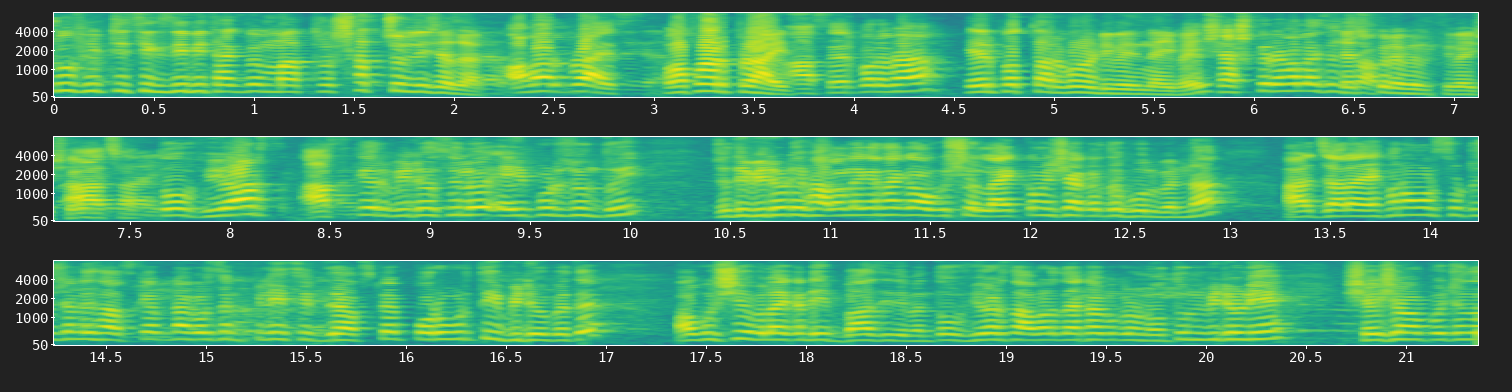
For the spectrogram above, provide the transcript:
টু ফিফটি সিক্স জিবি থাকবে মাত্র সাতচল্লিশ হাজার। অফার প্রাইস অফার প্রাইস আচ্ছা এরপরে ভাই? এরপর তো আর কোনো ডিভাইস নাই ভাই। শেষ করে ফেলাইছেন শেষ করে ফেলছি ভাই সব। আচ্ছা তো ভিউয়ার্স আজকের ভিডিও ছিল এই পর্যন্তই। যদি ভিডিওটি ভালো লেগে থাকে, অবশ্যই লাইক কমেন্ট শেয়ার করতে ভুলবেন না। আর যারা এখন আমার ছোট চ্যানেল সাবস্ক্রাইব না করেছেন প্লিজ হিট সাবস্ক্রাইব পরবর্তী ভিডিও পেতে অবশ্যই বেল আইকনটি বাজিয়ে দেবেন। তো ভিউয়ার্স আবার দেখা হবে কোনো নতুন ভিডিও নিয়ে। সেই সময় পর্যন্ত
